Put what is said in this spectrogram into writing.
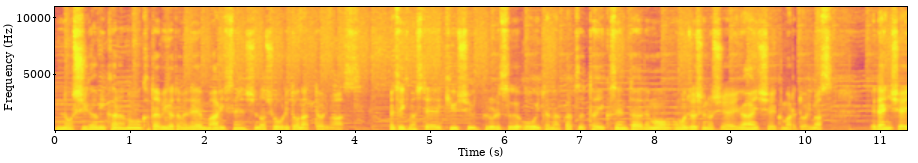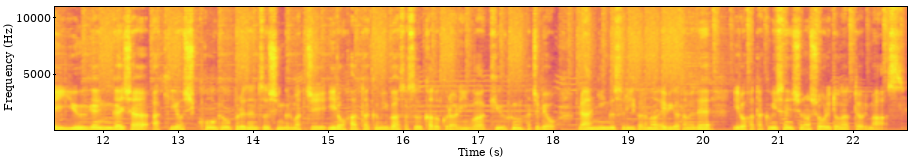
のし紙からの片火固めでマリ選手の勝利となっております。続きまして、九州プロレス大分中津体育センターでも女子の試合が1試合組まれております。第2試合、有限会社秋吉工業プレゼンツシングルマッチ、いろは匠 VS 門倉凛は9分8秒、ランニング3からのエビ固めで、いろは匠選手の勝利となっております。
